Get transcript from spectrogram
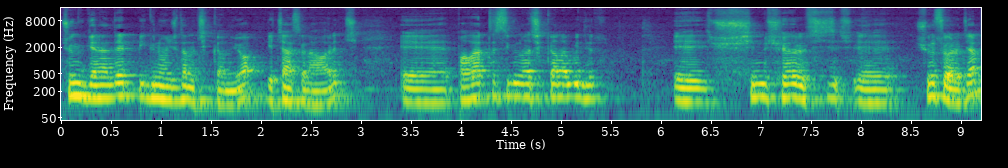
Çünkü genelde hep bir gün önceden açıklanıyor. Geçen sene hariç. Pazartesi günü açıklanabilir. Ee, şimdi şöyle e, şunu söyleyeceğim.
